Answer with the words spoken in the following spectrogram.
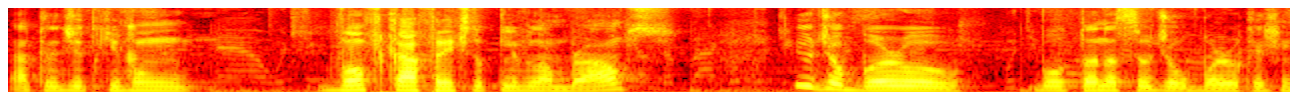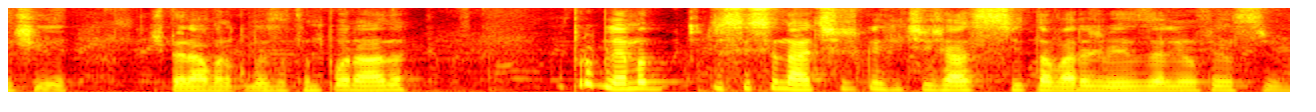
acredito que vão, vão ficar à frente do Cleveland Browns. E o Joe Burrow voltando a ser o Joe Burrow que a gente esperava no começo da temporada. O problema de Cincinnati, que a gente já cita várias vezes, é a linha ofensiva.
